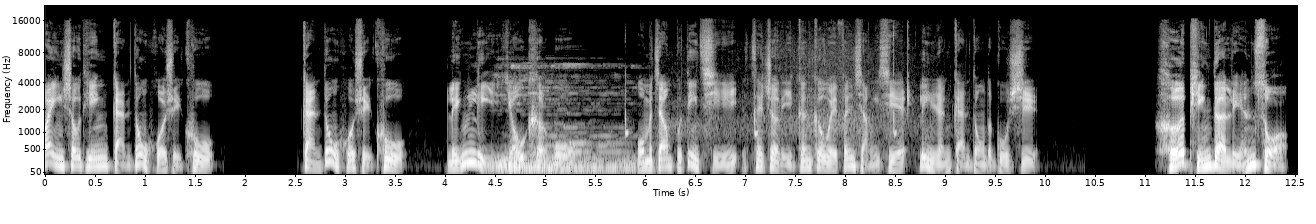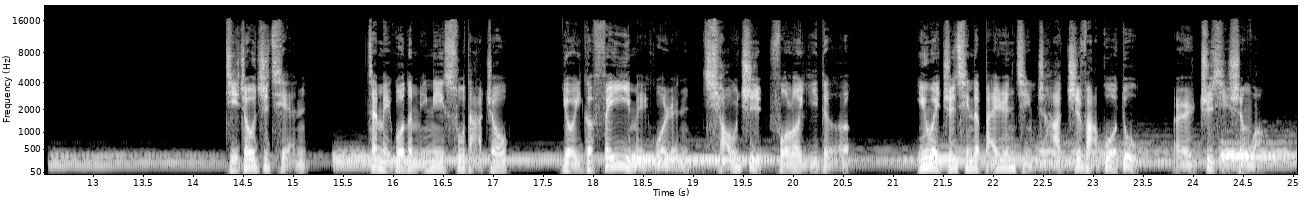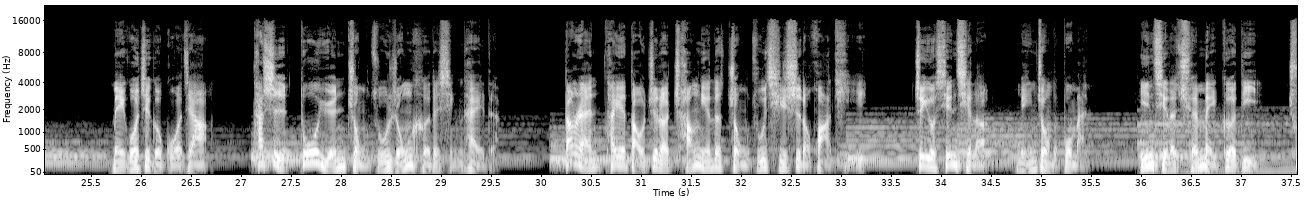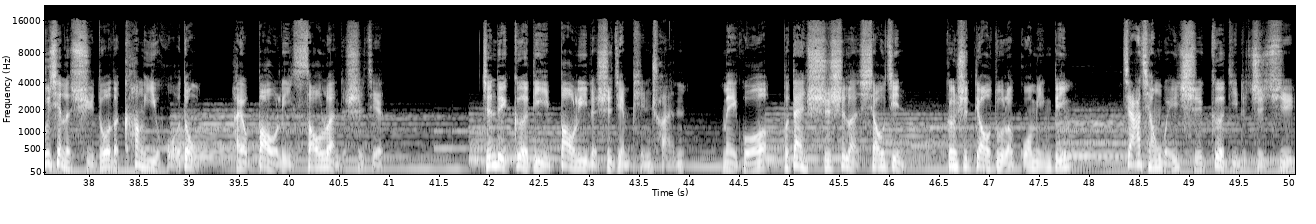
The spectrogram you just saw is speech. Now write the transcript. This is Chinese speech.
欢迎收听《感动活水库》，感动活水库邻里有可慕。我们将不定期在这里跟各位分享一些令人感动的故事。和平的连锁。几周之前，在美国的明尼苏达州，有一个非裔美国人乔治·弗洛伊德，因为执勤的白人警察执法过度而窒息身亡。美国这个国家，它是多元种族融合的形态的。当然，它也导致了常年的种族歧视的话题，这又掀起了民众的不满，引起了全美各地出现了许多的抗议活动，还有暴力骚乱的事件。针对各地暴力的事件频传，美国不但实施了宵禁，更是调度了国民兵，加强维持各地的秩序。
